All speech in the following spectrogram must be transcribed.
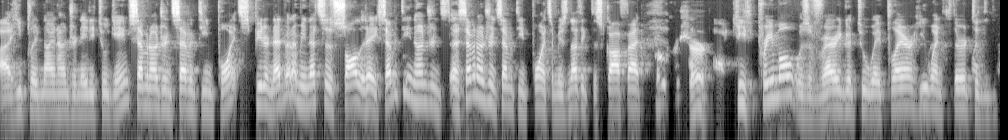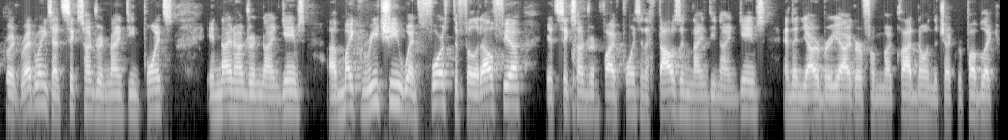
Uh, he played 982 games, 717 points. Peter Nedved, I mean, that's a solid, hey, 1700, uh, 717 points. I mean, it's nothing to scoff at. Oh, for sure. Uh, Keith Primeau was a very good two way player. He went third to the Detroit Red Wings, had 619 points in 909 games. Uh, Mike Ricci went fourth to Philadelphia. He had 605 points in 1,099 games. And then Jaromir Jagr from uh, Kladno in the Czech Republic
